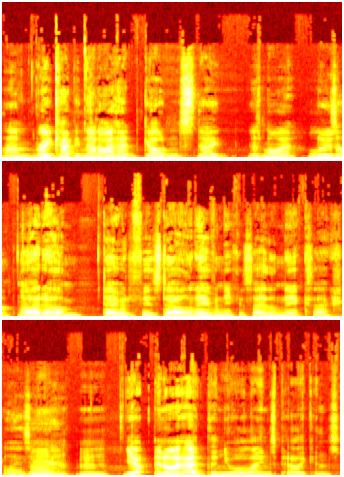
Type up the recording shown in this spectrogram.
um, recapping that, I had Golden State as my loser. I had um David Fizdale, and even you could say the Knicks actually as well. Yeah. Mm. Yep, and I had the New Orleans Pelicans.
